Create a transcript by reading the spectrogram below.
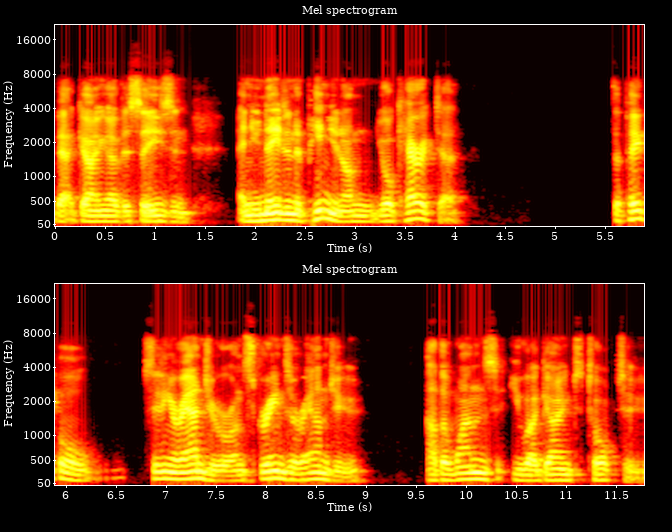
about going overseas and, and you need an opinion on your character, the people sitting around you or on screens around you are the ones you are going to talk to.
